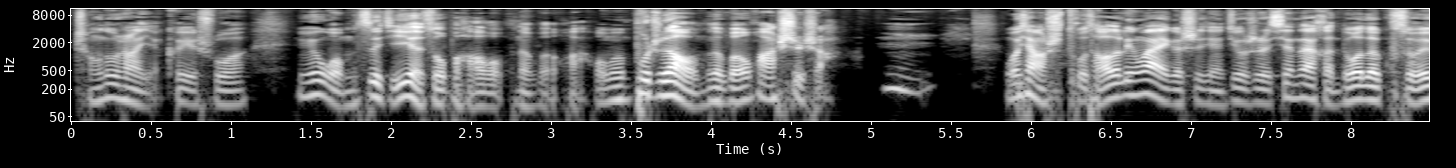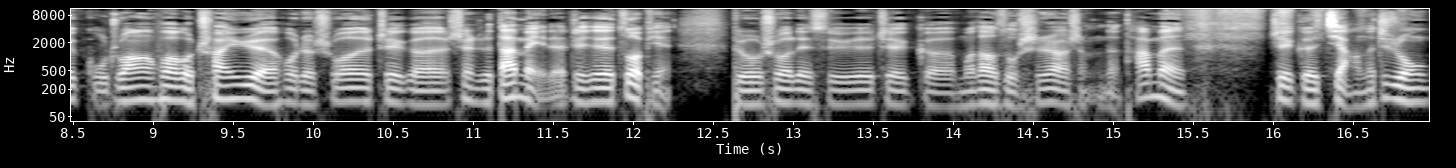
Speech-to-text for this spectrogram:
程度上也可以说，因为我们自己也做不好我们的文化，我们不知道我们的文化是啥。嗯，我想吐槽的另外一个事情就是，现在很多的所谓古装，包括穿越，或者说这个甚至耽美的这些作品，比如说类似于这个《魔道祖师》啊什么的，他们这个讲的这种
